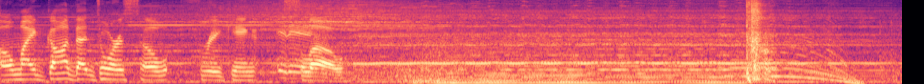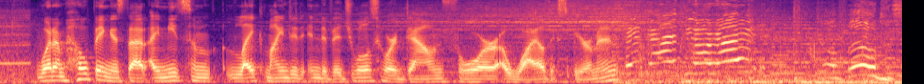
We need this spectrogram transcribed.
Oh my God, that door is so freaking It is. What I'm hoping is that I meet some like-minded individuals who are down for a wild experiment. Hey guys, you all right? I found us.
